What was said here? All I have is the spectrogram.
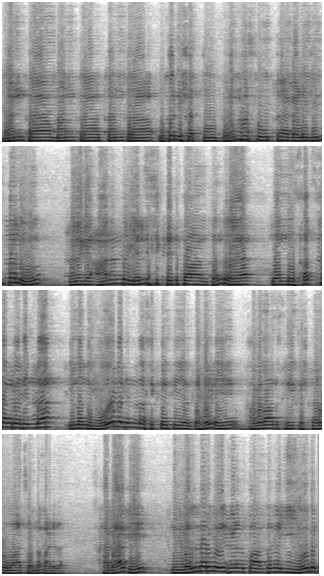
ಯಂತ್ರ, ಮಂತ್ರ, ತಂತ್ರ, ಉಪನಿಷತ್ತು, ಬ್ರಹ್ಮಸೂತ್ರಗಳಿಗಿಂತಲೂ ನನಗೆ ಆನಂದ ಎಲ್ಲಿ ಸಿಗ್ತೈತಪ್ಪ ಅಂತಂದ್ರೆ ಒಂದು ಸತ್ಸಂಗದಿಂದ ಇನ್ನೊಂದು ಯೋಗದಿಂದ ಸಿಗ್ತೈತಿ ಅಂತ ಹೇಳಿ ಭಗವಾನ್ ಶ್ರೀಕೃಷ್ಣರು ವಾಚವನ್ನು ಮಾಡಿದ. ಹಾಗಾಗಿ ನಿಮ್ಗೆಲ್ಲರಿಗೂ ಏನ್ ಹೇಳದಪ್ಪ ಅಂತಂದ್ರೆ ಈ ಯೋಗದ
